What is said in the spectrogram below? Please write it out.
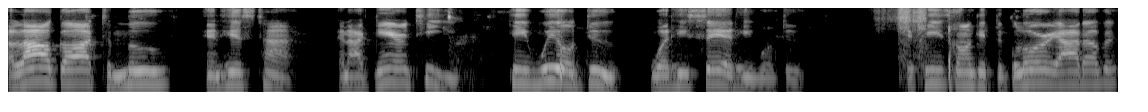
Allow God to move in His time. And I guarantee you, He will do what He said He will do. If He's going to get the glory out of it,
